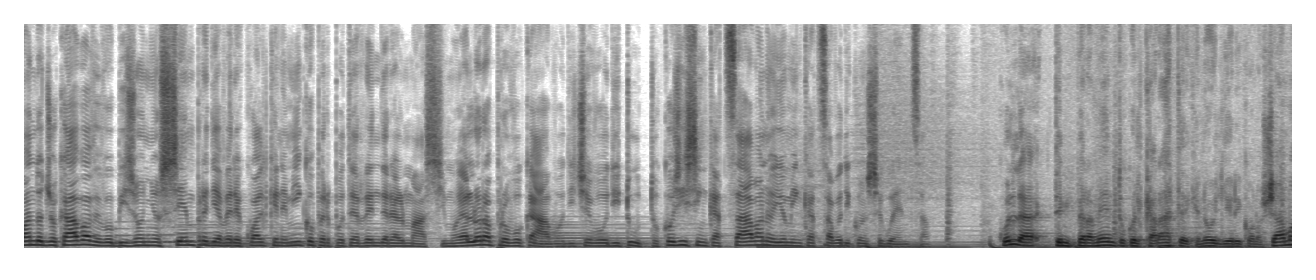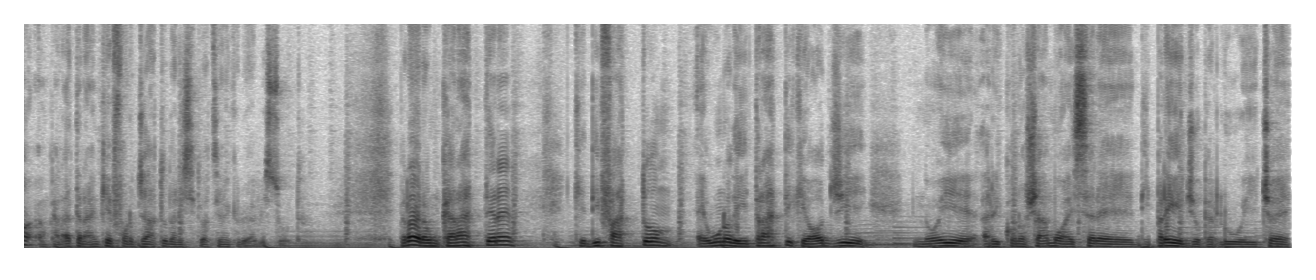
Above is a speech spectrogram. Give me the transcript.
Quando giocavo avevo bisogno sempre di avere qualche nemico per poter rendere al massimo e allora provocavo, dicevo di tutto, così si incazzavano e io mi incazzavo di conseguenza. Quel temperamento, quel carattere che noi gli riconosciamo è un carattere anche forgiato dalle situazioni che lui ha vissuto. Però era un carattere che di fatto è uno dei tratti che oggi noi riconosciamo essere di pregio per lui, cioè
